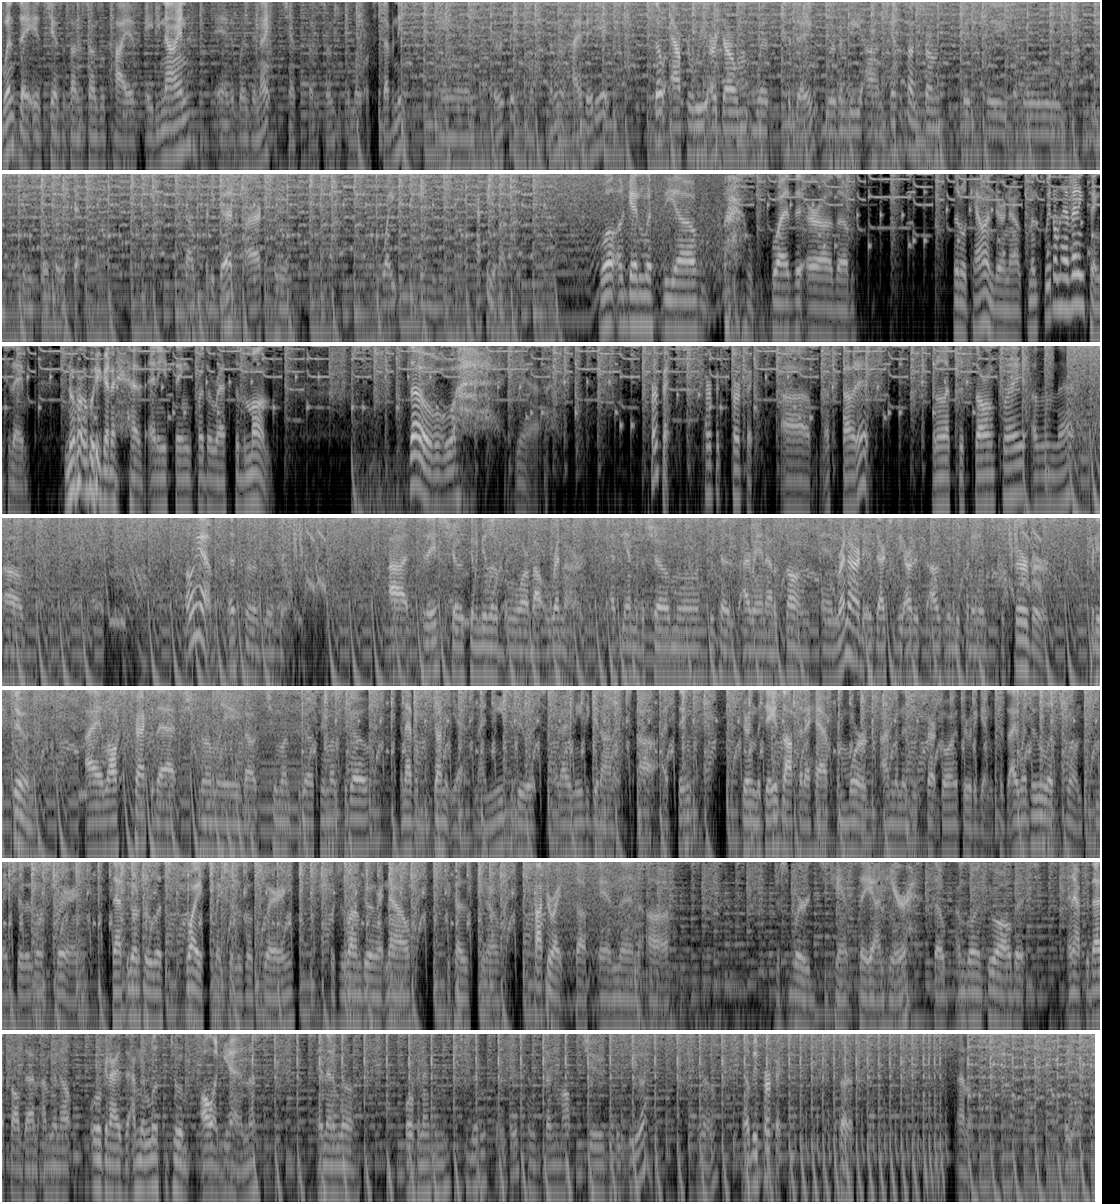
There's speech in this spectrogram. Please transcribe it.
Wednesday is chance of thunderstorms with high of 89. And Wednesday night is chance of thunderstorms with a low of 70. And Thursday mostly sunny with high of 88. So after we are done with today, we're going to be on chance of thunderstorms basically the whole week until Thursday. Sounds pretty good. I actually quite happy about this. Well, again with the uh, weather or uh, the little calendar announcements, we don't have anything today, nor are we gonna have anything for the rest of the month. So, yeah, perfect, perfect, perfect. Uh, that's about it. Gonna let this song play. Other than that, um, oh yeah, that's what I was gonna say. Uh, today's show is going to be a little bit more about Renard. At the end of the show, more because I ran out of songs. And Renard is actually the artist I was going to be putting into the server pretty soon. I lost track of that normally about two months ago, three months ago, and I haven't done it yet. And I need to do it, and I need to get on it. Uh, I think during the days off that I have from work, I'm to just start going through it again. Because I went through the list once to make sure there's no swearing. Then I have to go through the list twice to make sure there's no swearing, which is what I'm doing right now because you know copyright stuff and then uh, just words you can't say on here. So I'm going through all of it, and after that's all done, I'm gonna organize it. I'm gonna listen to them all again, and then I'm gonna organize them into little folders and send them off to WCUF. You know, that'll be perfect. Sort of. I don't know. But yeah,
